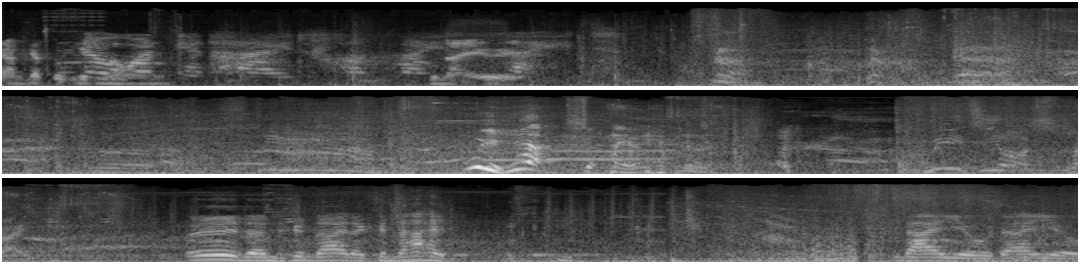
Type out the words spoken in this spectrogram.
การกระตุกเล็ก No น้อย one can hide from my อยู่ไหนเอ่ย sight. อุ้ยเฮียจบไหนวะเนี่ย Meteor strike. เอ้ยเดินขึ้นได้เดินขึ้นได้ ได้อยู่ได้อยู่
